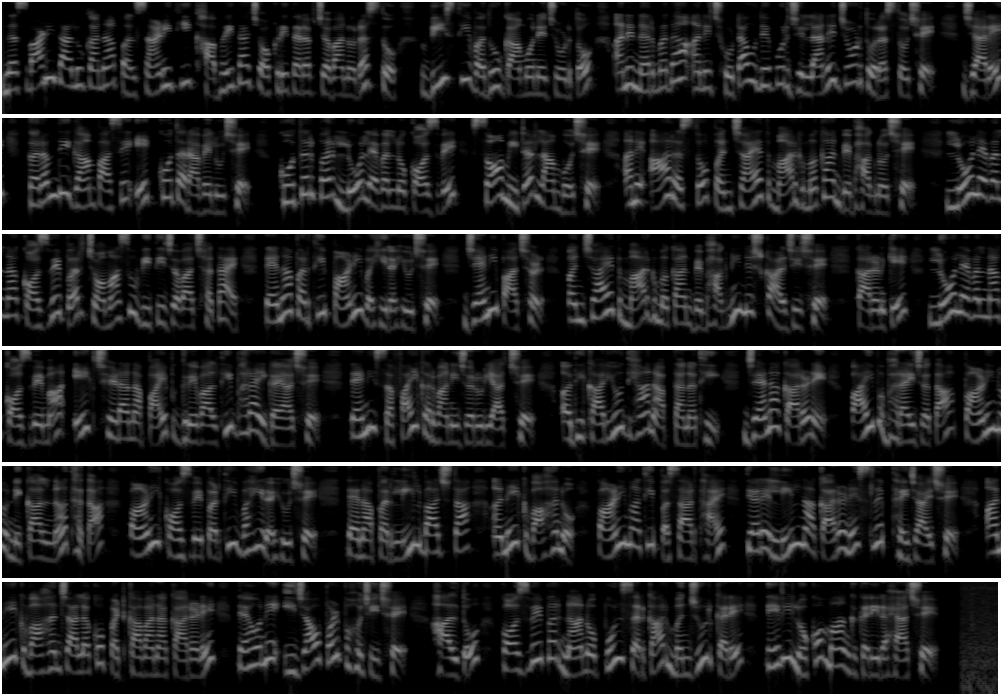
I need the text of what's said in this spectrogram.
નસવાડી તાલુકાના પલસાણીથી ખાભૈતા ચોકડી તરફ જવાનો રસ્તો વીસથી વધુ ગામોને જોડતો અને નર્મદા અને છોટાઉદેપુર જિલ્લાને જોડતો રસ્તો છે, જ્યારે કરમદી ગામ પાસે એક કોતર આવેલું છે. કોતર પર લો લેવલનો કોઝવે સો મીટર લાંબો છે અને આ રસ્તો પંચાયત માર્ગ મકાન વિભાગનો છે. લો લેવલના કોઝવે પર ચોમાસું વીતી જવા છતાંય તેના પરથી પાણી વહી રહ્યું છે, જેની પાછળ પંચાયત માર્ગ મકાન વિભાગની નિષ્કાળજી છે, કારણ કે લો લેવલના કોઝવેમાં એક છેડાના પાઇપ ગ્રેવાલથી ભરાઈ ગયા છે. તેની સફાઈ કરવાની જરૂરિયાત છે. અધિકારીઓ ધ્યાન આપતા નથી. જેના કારણે પાઇપ ભરાઈ જતા, પાણીનો નિકાલ ન થતા, પાણી કોઝવે પરથી વહી રહ્યું છે. તેના પર લીલ બાજતા અનેક વાહનો પાણીમાંથી પસાર થાય ત્યારે લીલના કારણે સ્લીપ થઈ જાય છે. અનેક વાહન ચાલકો પટકાવાના કારણે તેઓને ઈજાઓ પણ પહોંચી છે. હાલ તો કોઝવે પર નાનો પુલ સરકાર મંજૂર કરે તેવી લોકો માંગ કરી રહ્યા છે.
